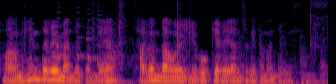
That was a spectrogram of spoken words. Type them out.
다음 핸들을 만들 건데요. 작은 방울 7개를 연속해서 만들겠습니다.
